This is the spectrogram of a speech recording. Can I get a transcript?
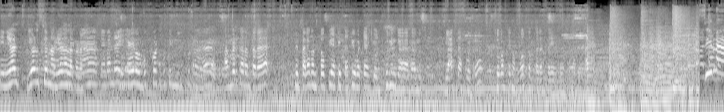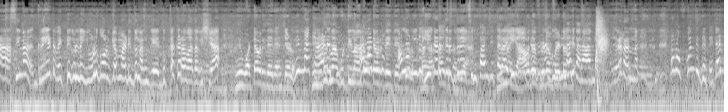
ನೀನು ಹೇಳು. ಹೇಳಿಸ್ತೀನಿ ನಾನು ಹೇಳಲ್ಲ ಕಣ. ಕೈ ಒಂದು ಬುಕ್ ಕೊಟ್ಬಿಟ್ಟು ನಿಲ್ಸ್ಬಿಟ್ರೆ ಅಂಬೇಡ್ಕರ್ ಅಂತಾರೆ. ನೀನು ತಲೆಗೆ ಒಂದು ಟೋಪಿ ಹಾಕಿ ತಪ್ಪಿ ಬಟ್ಟೆ ಹಾಕಿ ಒಂದು ಕೂಲಿಂಗ್ ಒಂದು ಗ್ಲಾಸ್ ಹಾಕ್ಬಿಟ್ರೆ ಸುಭಾಷ್ ಚಂದ್ರ ಬೋಸ್ ಅಂತಾರೆ ಅಂತ ಹೇಳ್ತಾರೆ ಸೀನಾ ಸೀನಾ ಗ್ರೇಟ್ ವ್ಯಕ್ತಿಗಳನ್ನ ಇವಳುಗೋಳ್ಕೆ ಮಾಡಿದ್ದು ನನ್ಗೆ ದುಃಖಕರವಾದ ವಿಷಯ. ನೀವು ಹೊಟ್ಟೆ ಇದೆ ಅಂತ ಹೇಳು. ನಿನ್ನ ನೀನು ಹುಟ್ಟಿಲ್ಲ ಅಂತ ಹೊಟ್ಟೆ ಅಂತ ಅಲ್ಲ, ನೀನು ಈ ಕಡೆ ತಿರುಗಿದ್ರೆ ಸಂಧ್ಯಾ. ಚಿಂಪಾಂಜಿ ತರ ಯಾವುದೇ ಫ್ರೀಡಮ್ ಗೊರಿಲ್ಲಾ ತರ ಅಂತ ನನ್ನ ನಾನು ಒಪ್ಕೊಂತಿದ್ದೆ ತೇಜಾನ್.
